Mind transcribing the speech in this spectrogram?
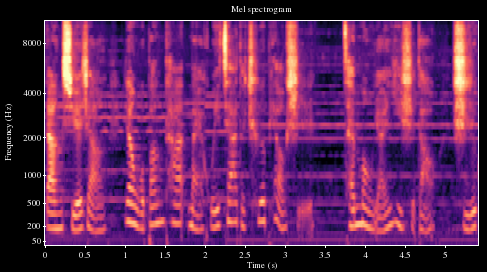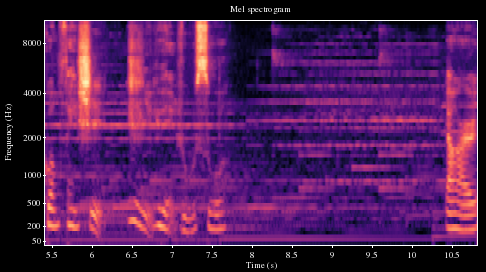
当学长让我帮他买回家的车票时，才猛然意识到时光飞逝，日月如梭。然而，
